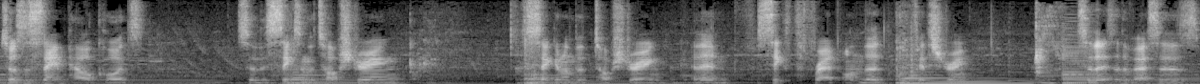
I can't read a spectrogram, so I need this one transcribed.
So it's the same power chords. So the six on the top string, second on the top string, and then sixth fret on the fifth string. So those are the verses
